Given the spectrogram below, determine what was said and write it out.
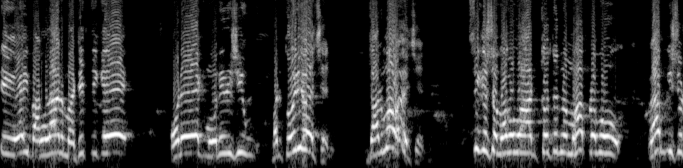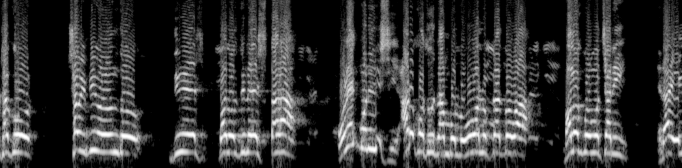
থেকে এই বাংলার মাটির থেকে অনেক মনি ঋষি মানে তৈরি হয়েছেন, জন্ম হয়েছেন। শ্রীকৃষ্ণ ভগবান চৈতন্য মহাপ্রভু, রামকৃষ্ণ ঠাকুর, স্বামী বিবেকানন্দ, দীনেশ, বদল দীনেশ, তারা অনেক মনি ঋষি। আরও কত নাম বলব? বাবা লোকনাথ বাবা, বালক ব্রহ্মচারী, এরা এই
